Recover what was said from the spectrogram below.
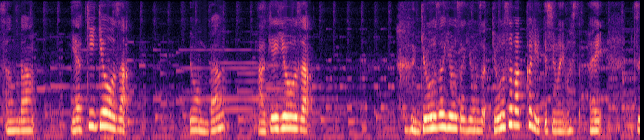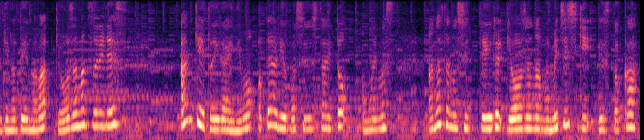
3番、焼き餃子。4番、揚げ餃子。餃子餃子餃子。餃子ばっかり言ってしまいました。はい。次のテーマは餃子祭りです。アンケート以外にもお便りを募集したいと思います。あなたの知っている餃子の豆知識ですとか、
